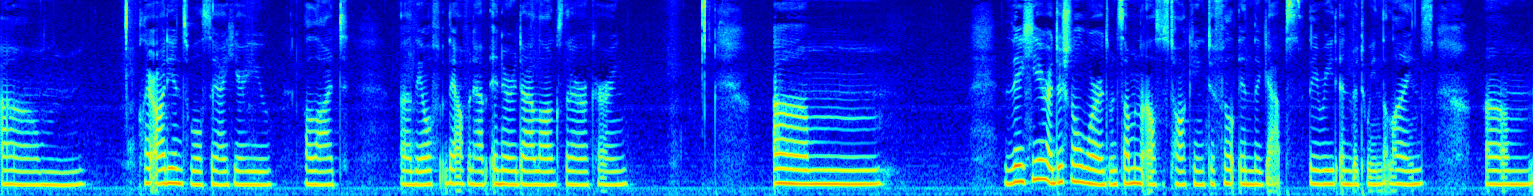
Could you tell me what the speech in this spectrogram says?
Um, clairaudience will say, "I hear you," a lot. Uh, they often they often have inner dialogues that are occurring. Um, they hear additional words when someone else is talking to fill in the gaps. They read in between the lines. Um,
